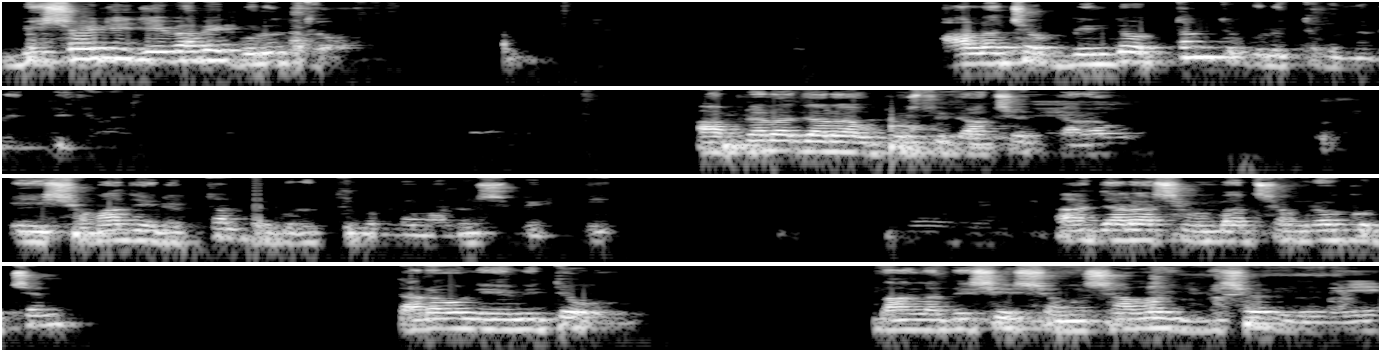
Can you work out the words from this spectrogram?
বিষয়টি যেভাবে গুরুত্ব আলোচক বৃন্দ অত্যন্ত গুরুত্বপূর্ণ ব্যক্তি আপনারা যারা উপস্থিত আছেন, তারাও এই সমাজের অত্যন্ত গুরুত্বপূর্ণ মানুষ, ব্যক্তি। আর যারা সংবাদ সংগ্রহ করছেন, তারাও নিয়মিত বাংলাদেশের সমসাময়িক বিষয়গুলো নিয়ে।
